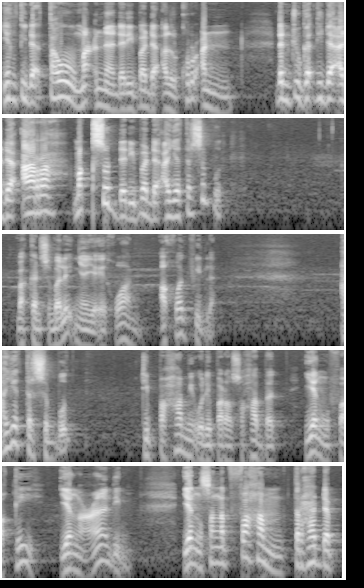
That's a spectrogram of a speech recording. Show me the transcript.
yang tidak tahu makna daripada Al-Quran, dan juga tidak ada arah maksud daripada ayat tersebut. Bahkan sebaliknya ya ikhwan, akhwat fillah. Ayat tersebut dipahami oleh para sahabat yang faqih, yang alim, yang sangat faham terhadap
